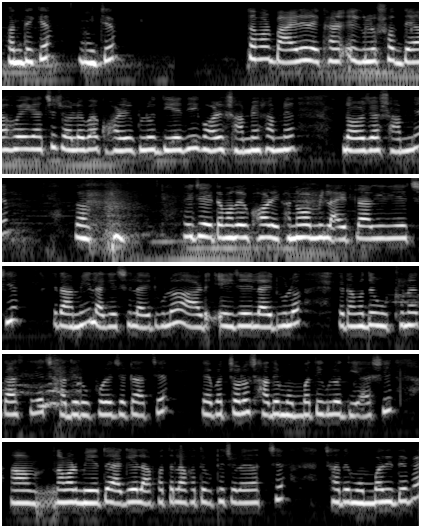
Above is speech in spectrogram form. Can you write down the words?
ওখান থেকে যে আমার বাইরের এখানে এগুলো সব দেওয়া হয়ে গেছে। চলো এবার ঘরেরগুলো দিয়ে দিই। ঘরের সামনে সামনে, দরজার সামনে। এই যে এটা আমাদের ঘর, এখানেও আমি লাইট লাগিয়ে দিয়েছি। এটা আমিই লাগিয়েছি লাইটগুলো আর এই যে লাইটগুলো এটা আমাদের উঠোনের কাছ থেকে ছাদের উপরে যেটা আছে। তো এবার চলো ছাদে মোমবাতিগুলো দিয়ে আসি। আমার মেয়ে তো আগে লাফাতে লাফাতে উঠে চলে যাচ্ছে। ছাদে মোমবাতি দেবে।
